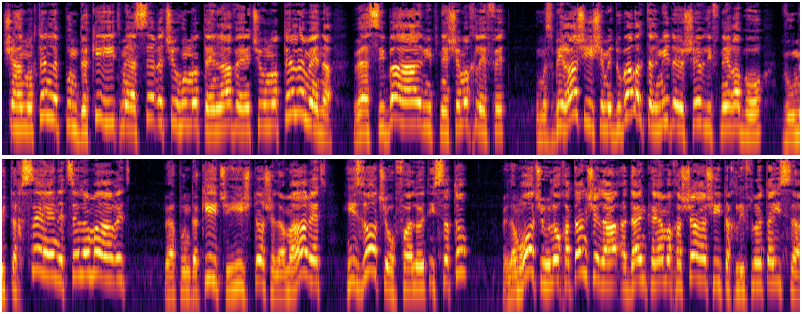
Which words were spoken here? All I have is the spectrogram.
שהנותן לפונדקית מעשרת שהוא נותן לה ועת שהוא נוטל ממנה, והסיבה מפני שמחלפת. הוא מסביר רש"י שמדובר על תלמיד היושב לפני רבו, והוא מתאכסן אצל עם הארץ. והפונדקית, שהיא אשתו של עם הארץ, היא זאת שהופעה לו את עיסתו. ולמרות שהוא לא חתן שלה, עדיין קיים החשש שהיא תחליף לו את העיסה.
